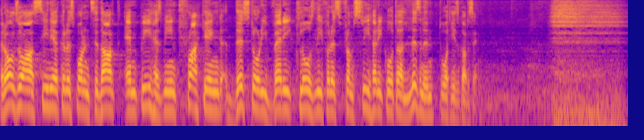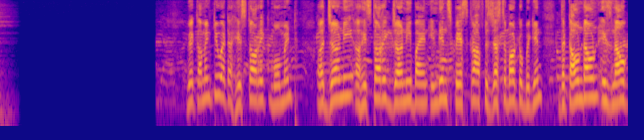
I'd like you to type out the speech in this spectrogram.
And also, our senior correspondent Siddharth MP has been tracking this story very closely for us from Sriharikota. Listen in to what he's got to say. We're coming to you at a historic moment. A journey, a historic journey by an Indian spacecraft is just about to begin. The countdown is now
